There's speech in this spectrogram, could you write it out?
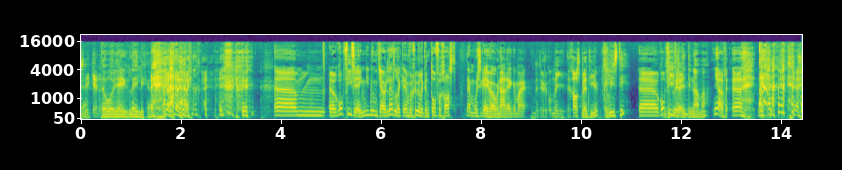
Ja. ik ken het. Dan word jij lelijk, hè? Ehm, eh, Rob Viveen, die noemt jou letterlijk en figuurlijk een toffe gast. Daar moest ik even over nadenken, maar natuurlijk omdat je de gast bent hier. En Wie is die? Eh, Rob Want ik weet Viveen. die naam, hè? Ja, eh,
